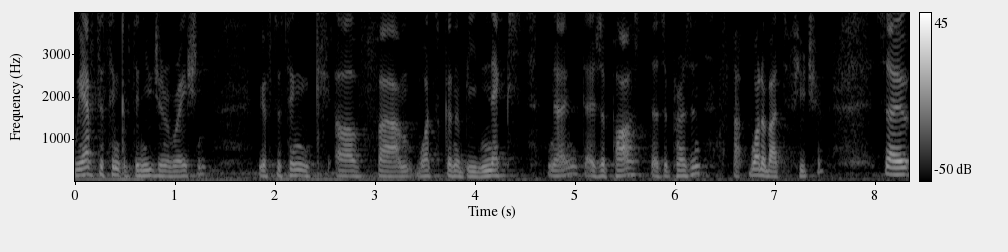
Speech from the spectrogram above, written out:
we have to think of the new generation. We have to think of um, what's going to be next. You know, there's a past, there's a present, but what about the future? So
